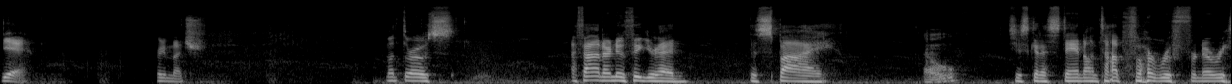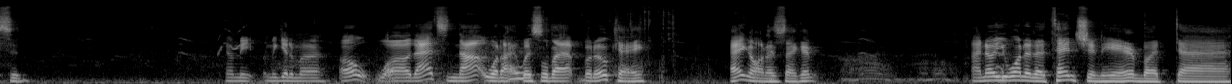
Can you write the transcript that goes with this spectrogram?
Yeah. Pretty much. I'm gonna throw. s- I found our new figurehead, the spy. Oh, Just gonna stand on top of our roof for no reason. Let me let me get him a. Oh, uh, that's not what I whistled at, but okay. Hang on a second. I know you wanted attention here, but uh,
